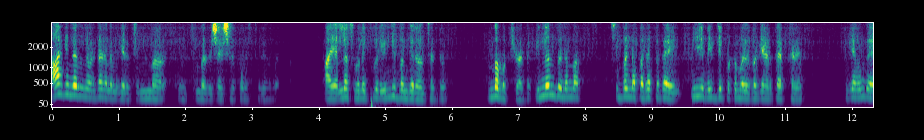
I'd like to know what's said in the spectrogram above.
ಆ ಹಿನ್ನೆಲೆ ನೋಡಿದಾಗ ನಮಗೆ ಅದು ತುಂಬಾ ತುಂಬಾ ವಿಶೇಷ ಕಾಣಿಸ್ತದೆ ಆ ಎಲ್ಲ ಸೌಲಭ್ಯಗಳು ಇಲ್ಲಿ ಬಂದಿರುವಂಥದ್ದು ತುಂಬಾ ಮುಖ್ಯವಾದ. ಇನ್ನೊಂದು ನಮ್ಮ ಸುಬ್ಬಣ್ಣ ಪದೇ ಪದೇ ಈ ವೈದ್ಯ ಕುಟುಂಬದ ಬಗ್ಗೆ ಹೇಳ್ತಾ ಇರ್ತಾರೆ. ಹೀಗೆ ಮುಂದೆ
